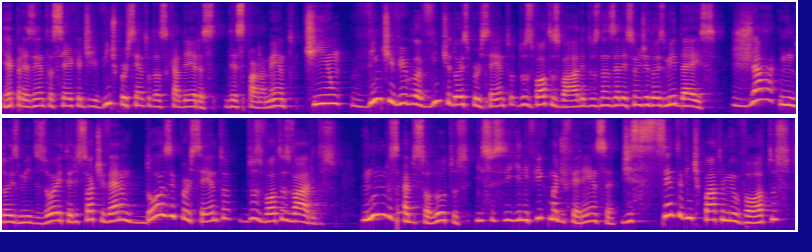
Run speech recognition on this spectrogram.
que representa cerca de 20% das cadeiras desse parlamento, tinham 20,22% dos votos válidos nas eleições de 2010. Já em 2018, eles só tiveram 12% dos votos válidos. Em números absolutos, isso significa uma diferença de 124 mil votos,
